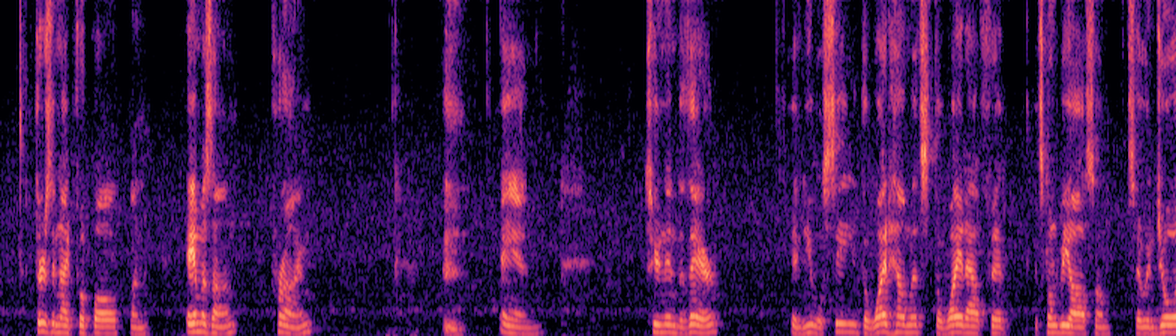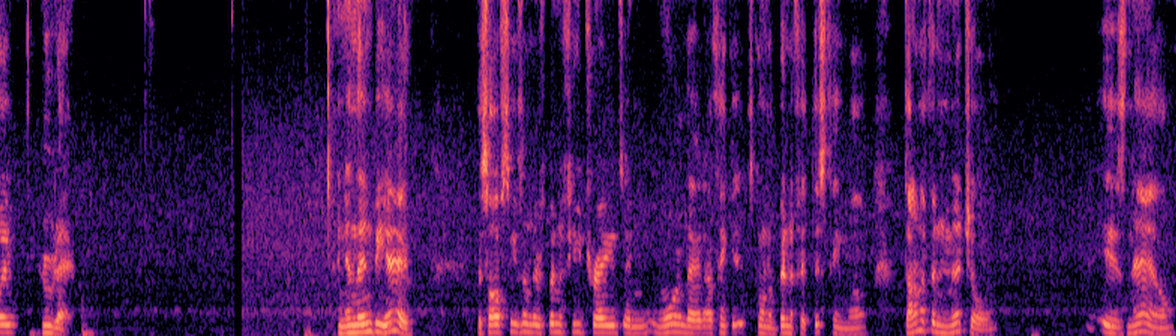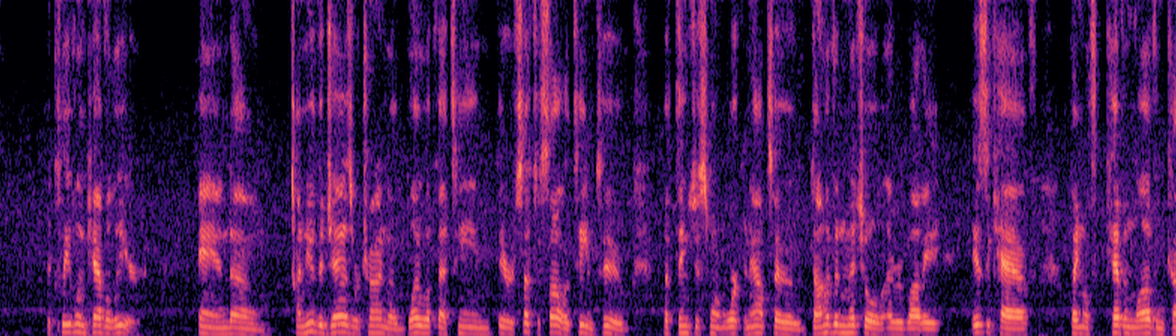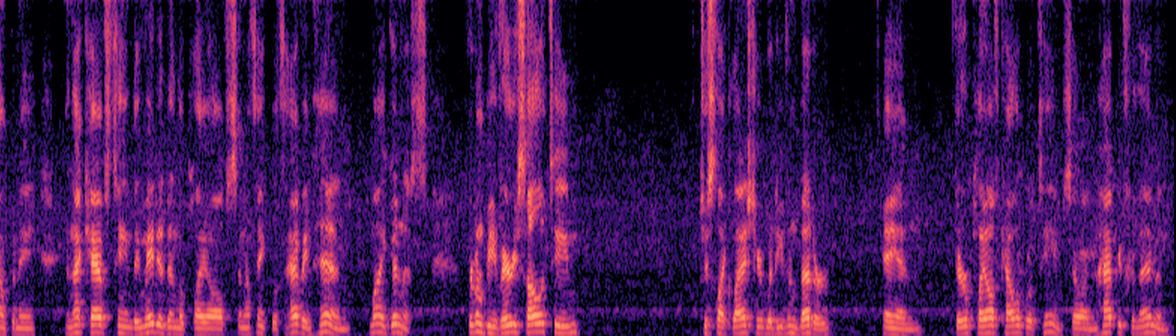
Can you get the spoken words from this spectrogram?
Thursday Night Football on Amazon Prime. and tune into there, and you will see the white helmets, the white outfit. It's going to be awesome. So enjoy. Hooray. And in the NBA, this offseason, there's been a few trades, and one that I think it's going to benefit this team well. Donovan Mitchell is now the Cleveland Cavalier. And um, I knew the Jazz were trying to blow up that team. They were such a solid team, too, but things just weren't working out. So Donovan Mitchell, everybody, is a Cav, playing with Kevin Love and company. And that Cavs team, they made it in the playoffs. And I think with having him – my goodness, they're going to be a very solid team, just like last year, but even better. And they're a playoff caliber team. So I'm happy for them, and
